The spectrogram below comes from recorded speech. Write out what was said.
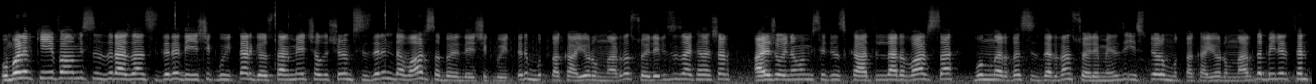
Umarım keyif almışsınızdır. Her zaman sizlere değişik build'ler göstermeye çalışıyorum. Sizlerin de varsa böyle değişik build'leri mutlaka yorumlarda söyleyebilirsiniz arkadaşlar. Ayrıca oynamamı istediğiniz katiller varsa bunları da sizlerden söylemenizi istiyorum. Mutlaka yorumlarda belirtin.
